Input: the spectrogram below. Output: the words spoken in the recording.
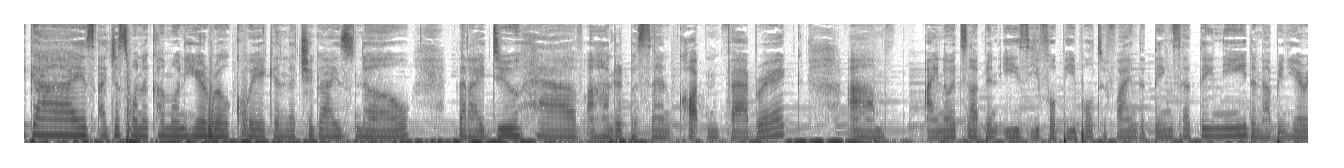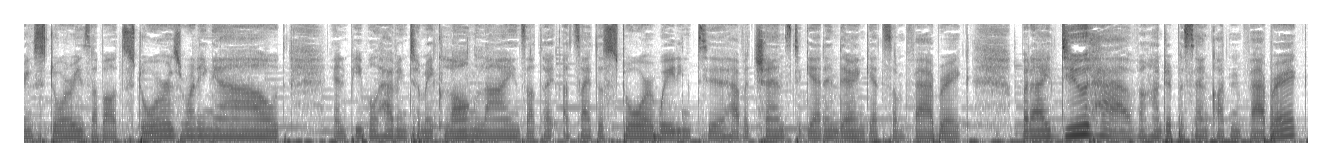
guys, I just want to come on here real quick and let you guys know that I do have 100% cotton fabric. Um, I know it's not been easy for people to find the things that they need, and I've been hearing stories about stores running out and people having to make long lines outside the store waiting to have a chance to get in there and get some fabric. But I do have 100% cotton fabric,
